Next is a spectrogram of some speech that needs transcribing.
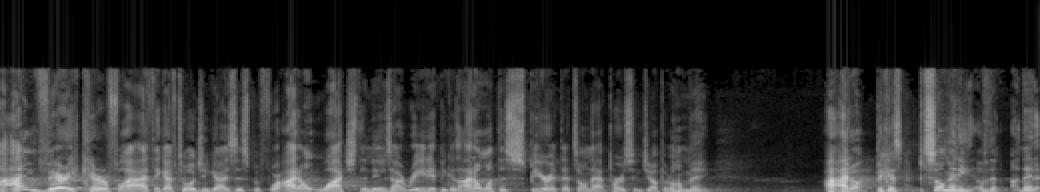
I'm very careful. I think I've told you guys this before. I don't watch the news, I read it because I don't want the spirit that's on that person jumping on me. I, I don't, because so many of them, they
